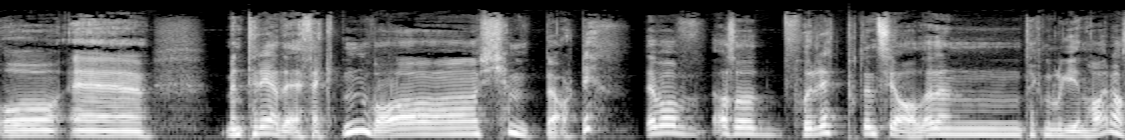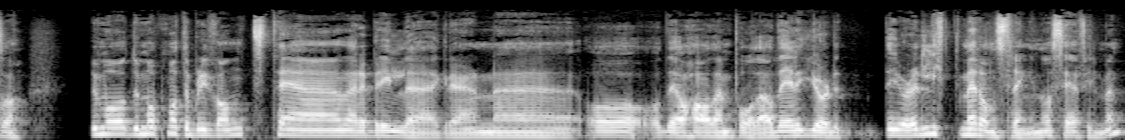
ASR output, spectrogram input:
Og, eh, men 3D-effekten var kjempeartig. Det var altså For et potensial den teknologien har, altså. Du må, du må på en måte bli vant til de brillegreiene og, og det å ha dem på deg. Og det gjør det, det gjør det litt mer anstrengende å se filmen.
